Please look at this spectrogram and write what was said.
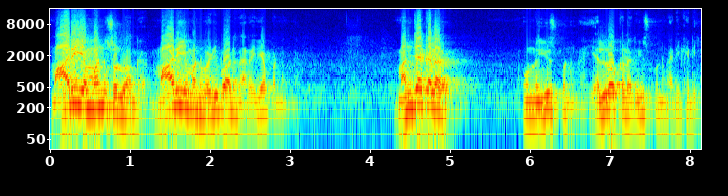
மாரியம்மன் சொல்லுவாங்க. மாரியம்மன் வழிபாடு நிறைய பண்ணுங்க. மஞ்சள் கலர் ஒன்று யூஸ் பண்ணுங்க. எல்லோ கலர் யூஸ் பண்ணுங்க அடிக்கடி.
